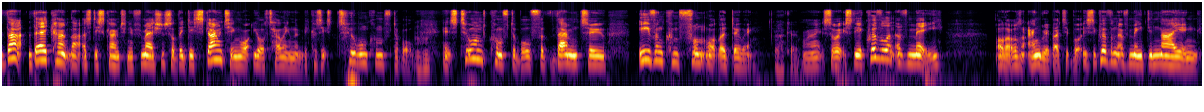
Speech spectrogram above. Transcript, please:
that they count that as discounting information. So they're discounting what you're telling them because it's too uncomfortable. Mm-hmm. It's too uncomfortable for them to even confront what they're doing Okay. right? So it's the equivalent of me, although I wasn't angry about it, but it's the equivalent of me denying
